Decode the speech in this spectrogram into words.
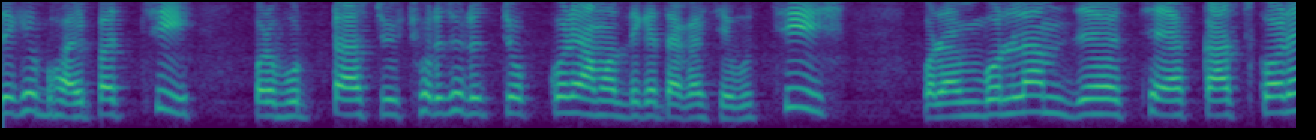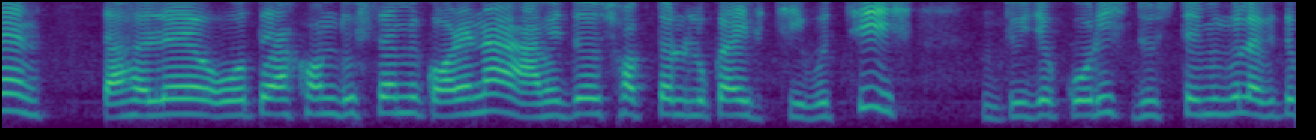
দেখে ভয় পাচ্ছি। পরে ভুট্টা ছোট ছোট চোখ করে আমার দিকে তাকাইছে বুঝছিস? পরে আমি বললাম যে হচ্ছে এক কাজ করেন, তাহলে ও তো এখন দুষ্টামি করে না, আমি তো সব তোর লুকাইছি, বুঝছিস? তুই যে করিস দুষ্টামিগুলো আমি তো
